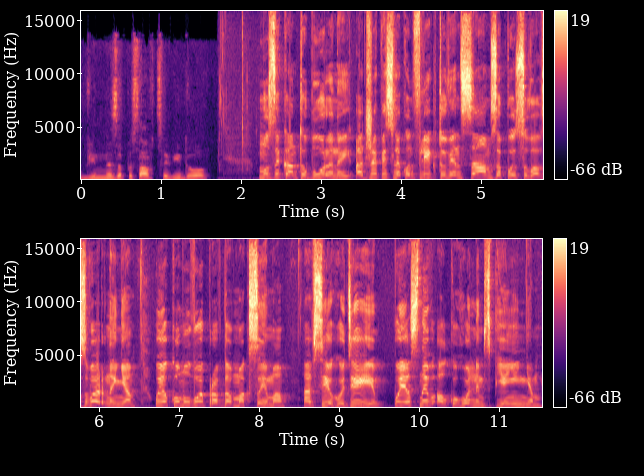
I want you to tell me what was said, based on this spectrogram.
він не записав це відео. Музикант обурений, адже після конфлікту він сам записував звернення, у якому виправдав Максима. А всі його дії пояснив алкогольним сп'янінням.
